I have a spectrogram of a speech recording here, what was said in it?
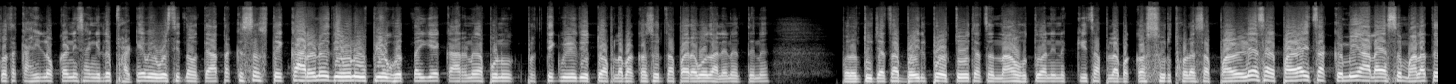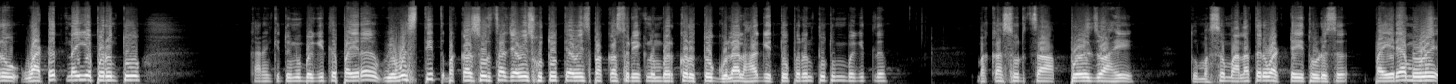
तो आता काही लोकांनी सांगितलं फाट्या व्यवस्थित नव्हत्या. आता कसं असतं कारणं देऊन उपयोग होत नाही आहे कारणं आपण प्रत्येक वेळी देतो आपला बक्कासूरचा पराभव झाल्यानंतर परंतु ज्याचा बैल पळतो त्याचं नाव होतं आणि नक्कीच आपला बक्कासूर थोडासा पळण्याचा पळायचा कमी आला आहे असं मला तर वाटत नाही आहे परंतु कारण की तुम्ही बघितलं पहिलं व्यवस्थित बक्कासूरचा ज्यावेळेस होतो त्यावेळेस बक्कासूर एक नंबर करतो गुलाल हा घेतो. परंतु तुम्ही बघितलं बकासूरचा पळ जो आहे तो असं मला तर वाटतंय थोडंसं पायऱ्यामुळे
